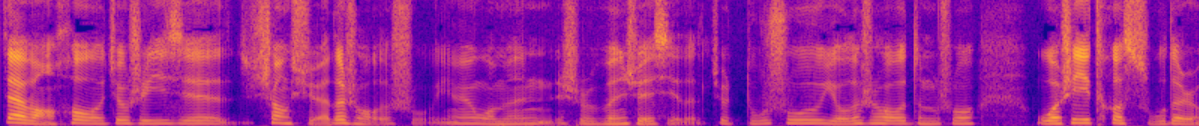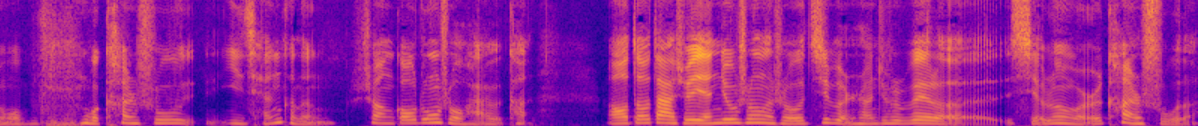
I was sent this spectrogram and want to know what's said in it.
再往后就是一些上学的时候的书，因为我们是文学系的，就读书有的时候怎么说，我是一特俗的人，我 我看书以前可能上高中时候还会看，然后到大学研究生的时候，基本上就是为了写论文看书的，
